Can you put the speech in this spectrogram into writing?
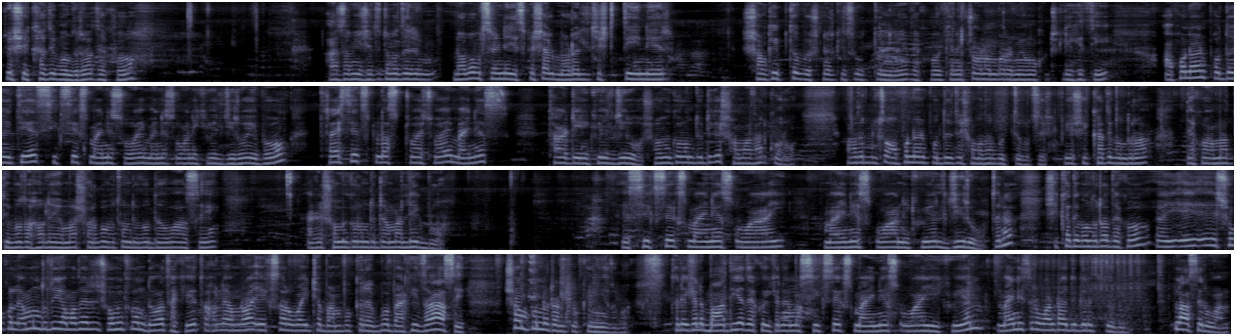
প্রিয় শিক্ষার্থী বন্ধুরা, দেখো, আজ আমি যেহেতু তোমাদের নবম শ্রেণির স্পেশাল মডেল টেস্ট তিনের সংক্ষিপ্ত প্রশ্নের কিছু উত্তর নিয়ে, দেখো, এখানে চ নম্বর আমি অঙ্কটি লিখেছি। অপনয়ন পদ্ধতিতে six x minus y minus one equal zero এবং three six plus twice y minus thirteen equal zero সমীকরণ দুটিকে সমাধান করো। আমাদের বলছে অপনয়ন পদ্ধতিতে সমাধান করতে বলছে। প্রিয় শিক্ষার্থী বন্ধুরা, দেখো, আমরা দেব তাহলে, আমরা সর্বপ্রথম দেব দেওয়া আছে, আগে সমীকরণ দুটি আমরা লিখব। Six x minus y minus one equal zero তাই না? শিক্ষার্থী বন্ধুরা, দেখো, এই, এই- সকল এমন যদি আমাদের সমীকরণ দেওয়া থাকে, তাহলে আমরা এক্স আর ওয়াইটা বাম পক্ষে রাখব, বাকি যা আছে সম্পূর্ণ ডান পক্ষে নিয়ে যাব তাহলে এখানে বা দিয়ে দেখো, এখানে আমরা six x minus y equal মাইনাসের ওয়ানটা ওইদিকে গেলে কী হবে প্লাসের ওয়ান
